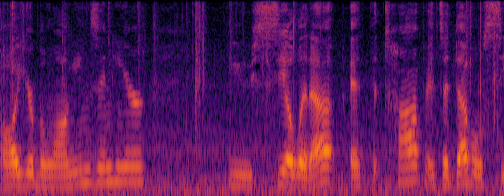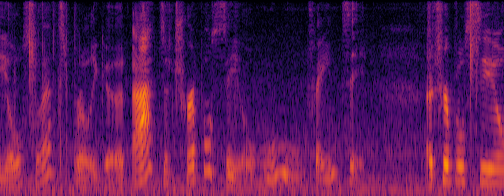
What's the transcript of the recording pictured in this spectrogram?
all your belongings in here. You seal it up at the top. It's a double seal, so that's really good. Ah, it's a triple seal. Ooh, fancy. A triple seal.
